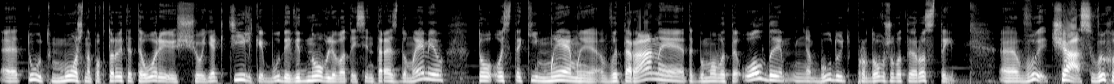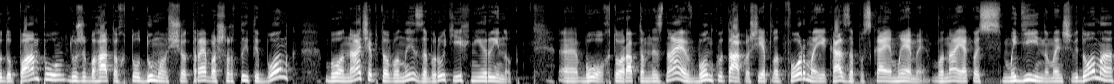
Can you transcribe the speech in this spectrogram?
Е, тут можна повторити теорію, що як тільки буде відновлюватись інтерес до мемів, то ось такі меми-ветерани, так би мовити, олди, будуть продовжувати рости. Е, в час виходу пампу дуже багато хто думав, що треба шортити бонг, бо начебто вони заберуть їхній ринок. Е, бо хто раптом не знає, в бонку також є платформа, яка запускає меми. Вона якось медійно менш відома,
